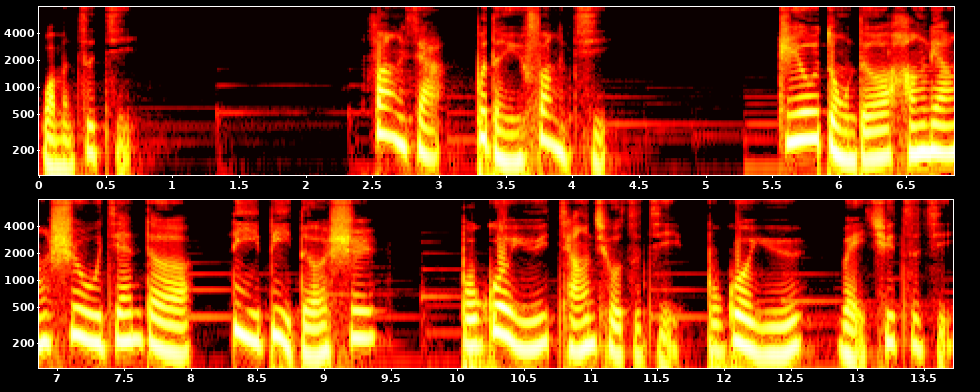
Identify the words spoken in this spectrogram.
我们自己。放下不等于放弃，只有懂得衡量事物间的利弊得失，不过于强求自己，不过于。委屈自己。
